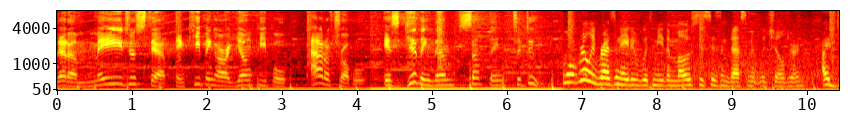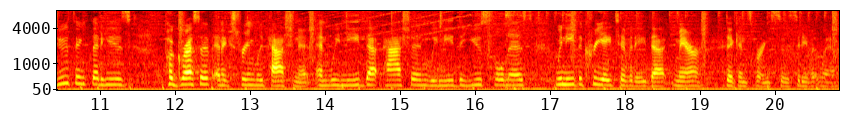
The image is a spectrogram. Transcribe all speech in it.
that a major step in keeping our young people out of trouble is giving them something to do. What really resonated with me the most is his investment with children. I do think that he is progressive and extremely passionate, and we need that passion, we need the usefulness, we need the creativity that Mayor Dickens brings to the city of Atlanta.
